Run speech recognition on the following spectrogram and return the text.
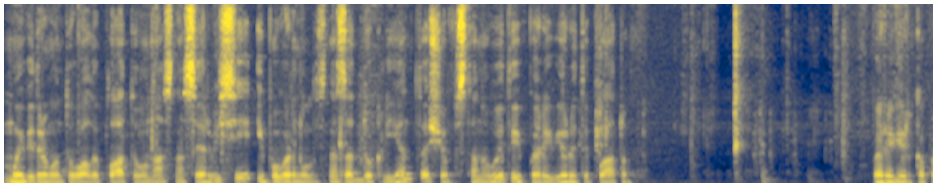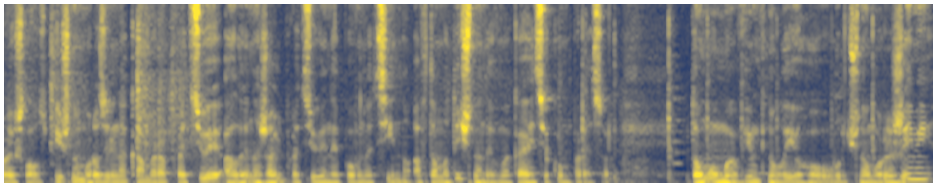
Ми відремонтували плату у нас на сервісі і повернулись назад до клієнта, щоб встановити і перевірити плату. Перевірка пройшла успішно, морозильна камера працює, але, на жаль, працює неповноцінно. Автоматично не вмикається компресор. Тому ми ввімкнули його у ручному режимі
